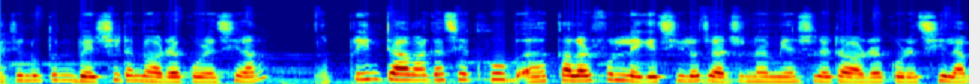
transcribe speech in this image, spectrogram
একটা নতুন বেডশিট আমি অর্ডার করেছিলাম। প্রিন্টটা আমার কাছে খুব কালারফুল লেগেছিল, যার জন্য আমি আসলে এটা অর্ডার করেছিলাম।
